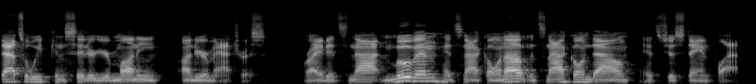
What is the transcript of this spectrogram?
that's what we'd consider your money under your mattress, right? It's not moving, it's not going up, it's not going down, it's just staying flat.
